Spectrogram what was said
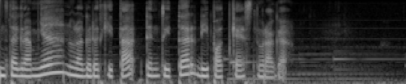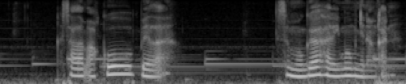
Instagramnya nuraga.kita, dan Twitter di podcast Nuraga. Salam aku, Bella. Semoga harimu menyenangkan.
